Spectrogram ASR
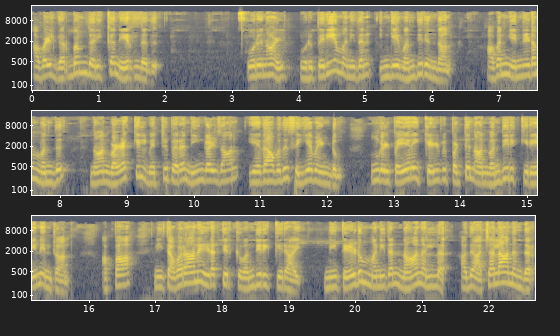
அவள் கர்ப்பம் தரிக்க நேர்ந்தது. ஒரு நாள் ஒரு பெரிய மனிதன் இங்கே வந்திருந்தான். அவன் என்னிடம் வந்து நான் வழக்கில் வெற்றி பெற நீங்கள்தான் ஏதாவது செய்ய வேண்டும். உங்கள் பெயரை கேள்விப்பட்டு நான் வந்திருக்கிறேன் என்றான். அப்பா நீ தவறான இடத்திற்கு வந்திருக்கிறாய். நீ தேடும் மனிதன் நான் அல்ல. அது அச்சலானந்தர்.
